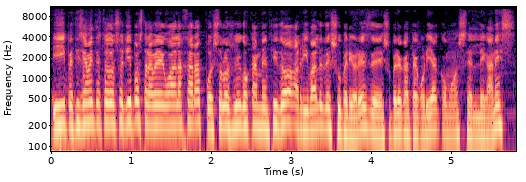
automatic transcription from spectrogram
Y precisamente estos dos equipos, Talavera y Guadalajara, pues son los únicos que han vencido a rivales de superiores, de superior categoría, como es el Leganés.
